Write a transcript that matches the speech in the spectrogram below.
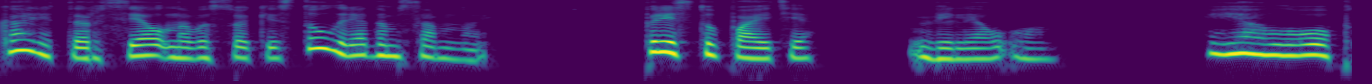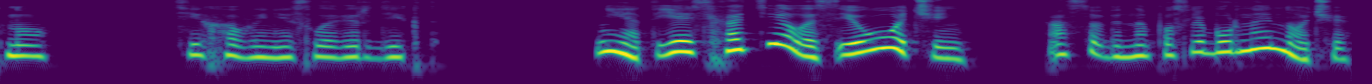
Каритер сел на высокий стул рядом со мной. «Приступайте», — велел он. «Я лопну», — тихо вынесла вердикт. «Нет, есть хотелось и очень, особенно после бурной ночи,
